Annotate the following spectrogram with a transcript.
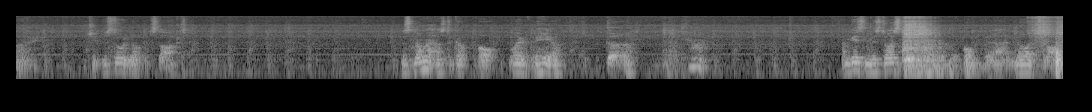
Alright. Check this door. No, it's locked. Nowhere else to go. Oh, right over here. Duh. I'm guessing this door's open. I know it's locked.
